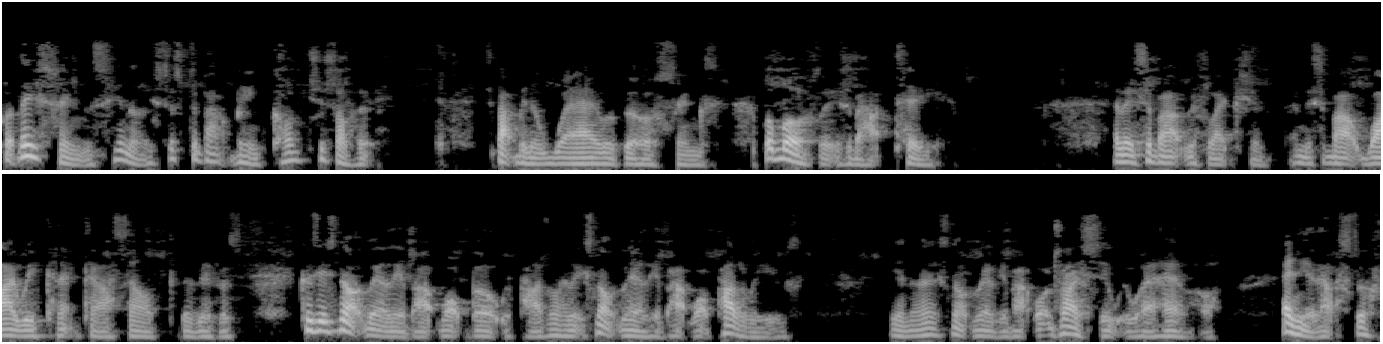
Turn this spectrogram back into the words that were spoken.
But these things, you know, it's just about being conscious of it. It's about being aware of those things. But mostly it's about tea. And it's about reflection. And it's about why we connect ourselves to the rivers. Because it's not really about what boat we paddle. And it's not really about what paddle we use. You know, it's not really about what dry suit we wear or any of that stuff.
